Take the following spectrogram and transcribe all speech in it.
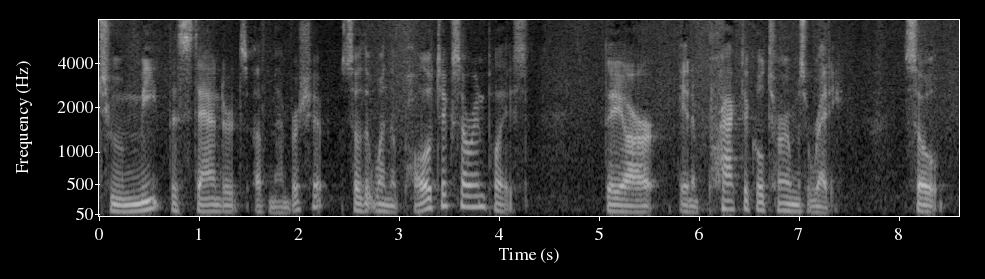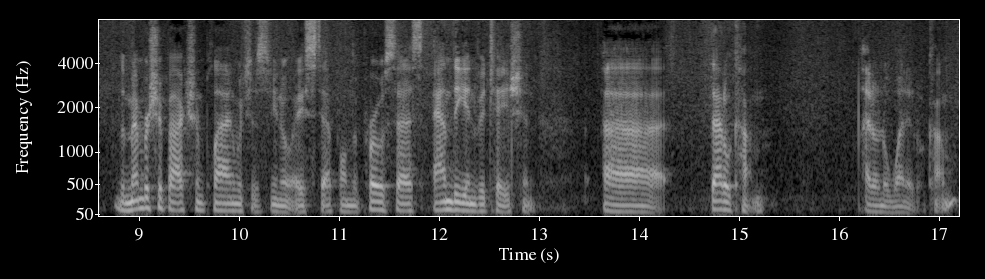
to meet the standards of membership so that when the politics are in place, they are, in practical terms, ready. So the membership action plan, which is you know a step on the process, and the invitation, uh, that'll come. I don't know when it'll come,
